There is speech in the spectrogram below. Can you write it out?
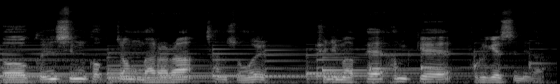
더 근심 걱정 말아라 찬송을 주님 앞에 함께 부르겠습니다.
